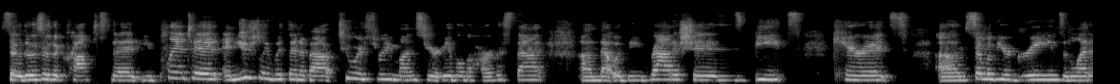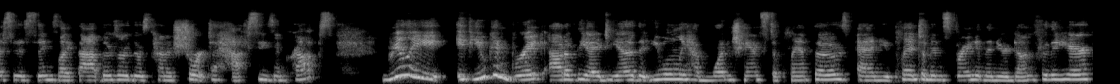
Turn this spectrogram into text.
So those are the crops that you planted, and usually within about two or three months, you're able to harvest that. Um, that would be radishes, beets, carrots, um, some of your greens and lettuces, things like that. Those are those kind of short to half season crops. Really, if you can break out of the idea that you only have one chance to plant those and you plant them in spring and then you're done for the year,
